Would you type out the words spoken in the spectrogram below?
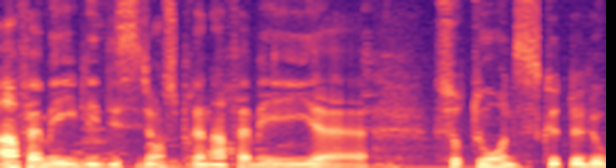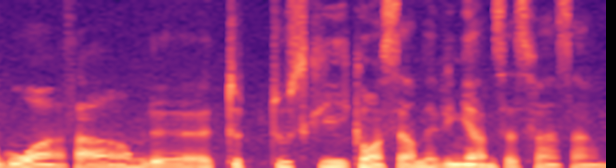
En famille, les décisions se prennent en famille. euh, surtout, on discute le logo ensemble. euh, tout, tout ce qui concerne le vignoble, ça se fait ensemble.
